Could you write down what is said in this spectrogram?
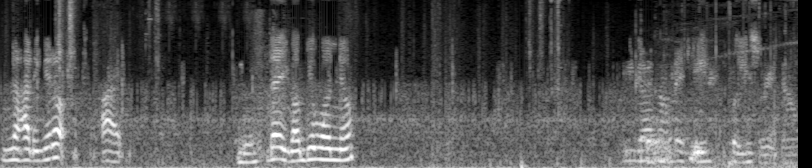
You know how to get up? Alright. Yeah. There you go. Get one now. You guys I'm in eighth place right now.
